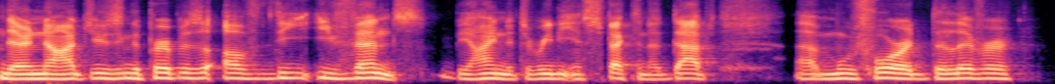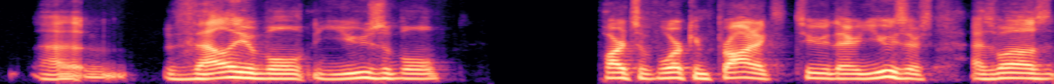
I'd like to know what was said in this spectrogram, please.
they're not using the purpose of the events behind it to really inspect and adapt uh, move forward deliver uh, valuable usable parts of working product to their users as well as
